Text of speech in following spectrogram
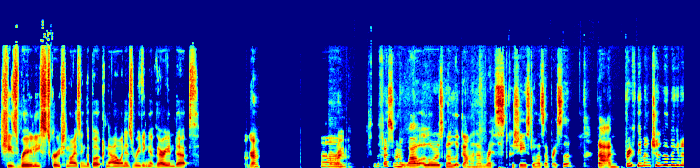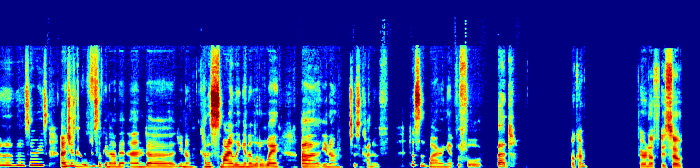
she's really scrutinizing the book now and is reading it very in depth. Okay. All right. Um, For the first time in a while, Alora's going to look down at her wrist because she still has her bracelet that I briefly mentioned at the beginning of the series. And she's kind of just looking at it and, uh, you know, kind of smiling in a little way. Uh, you know, just kind of just admiring it before bed. Okay. Fair enough. Is so.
